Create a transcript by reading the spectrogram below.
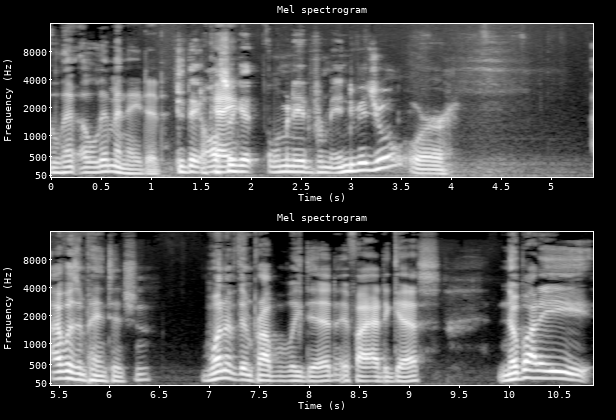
Eli- eliminated. Did they also get eliminated from individual or? I wasn't paying attention. One of them probably did, if I had to guess. Nobody,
